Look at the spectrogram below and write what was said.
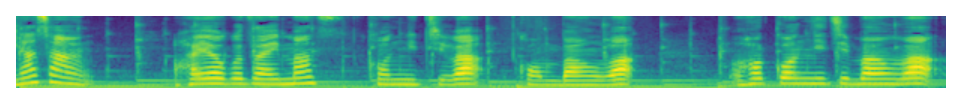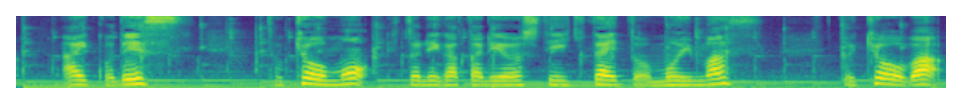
皆さんおはようございます。こんにちは。こんばんは。おはこんにちばんは。あいこです。今日も一人語りをしていきたいと思います。今日は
